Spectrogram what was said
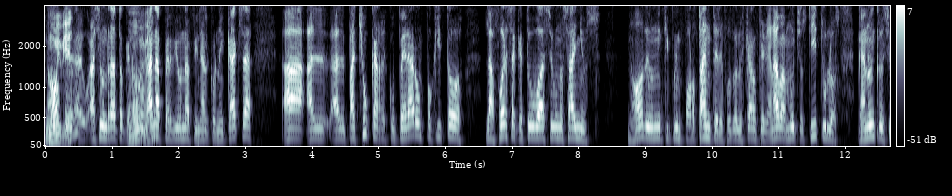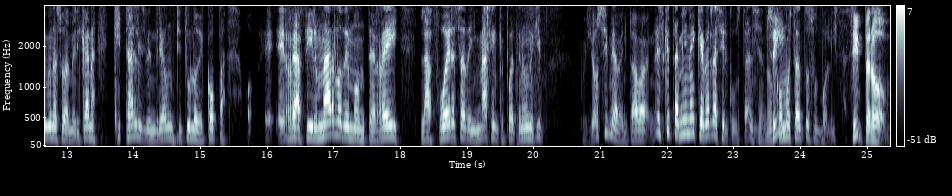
¿No? Muy Que, bien. eh, hace un rato que no Muy lo bien. gana, perdió una final con Ecaxa. A- al, al Pachuca recuperar un poquito la fuerza que tuvo hace unos años, ¿no? De un equipo importante de fútbol mexicano que ganaba muchos títulos, ganó inclusive una sudamericana. ¿Qué tal les vendría un título de Copa? Eh, eh, reafirmar lo de Monterrey, la fuerza de imagen que puede tener un equipo. Pues yo sí me aventaba. Es que también hay que ver las circunstancias, ¿no? Sí. ¿Cómo están tus futbolistas? Sí, pero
